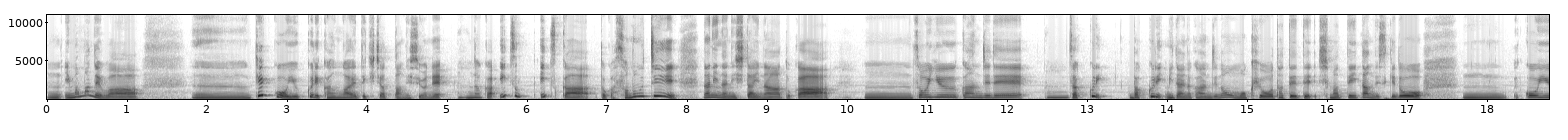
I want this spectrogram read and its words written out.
うん、今まではうん結構ゆっくり考えてきちゃったんですよね。なんかいついつかとかそのうち何々したいなとかうんそういう感じで、うん、ざっくりばっくりみたいな感じの目標を立ててしまっていたんですけどうんこうい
